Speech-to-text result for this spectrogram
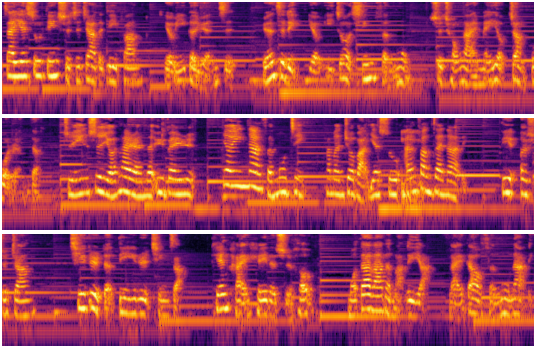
在耶稣钉十字架的地方有一个园子，园子里有一座新坟墓，是从来没有葬过人的。只因是犹太人的预备日，又因那坟墓近，他们就把耶稣安放在那里。第二十章，七日的第一日清早，天还黑的时候，抹大拉的玛利亚来到坟墓那里，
